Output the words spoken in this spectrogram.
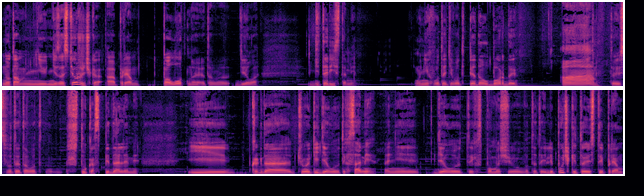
Но там не, не застежечка, а прям полотна этого дела. Гитаристами. У них вот эти вот педалборды, А, то есть вот эта вот штука с педалями. И когда чуваки делают их сами, они делают их с помощью вот этой липучки, то есть ты прям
